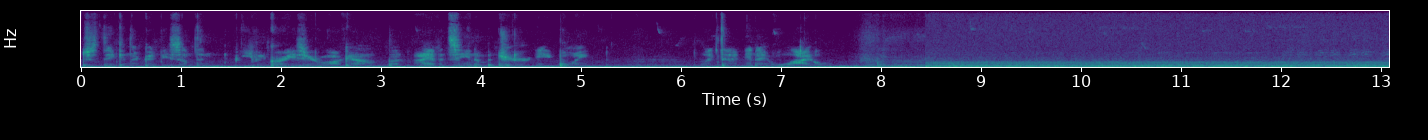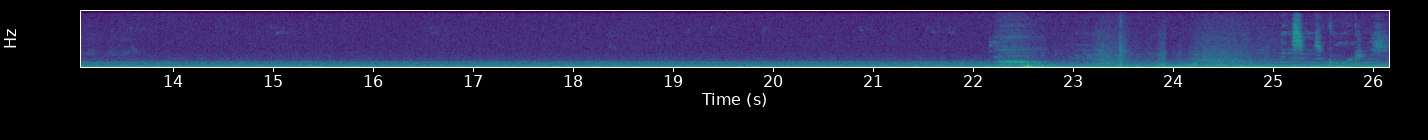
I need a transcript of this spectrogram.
Just thinking there could be something even crazier walk out, but I haven't seen a mature eight point like that in a while. This is gorgeous.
